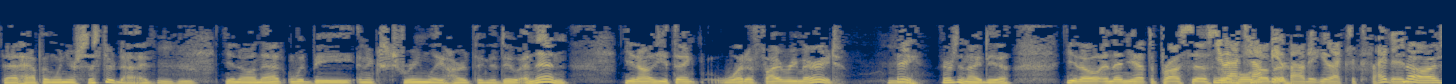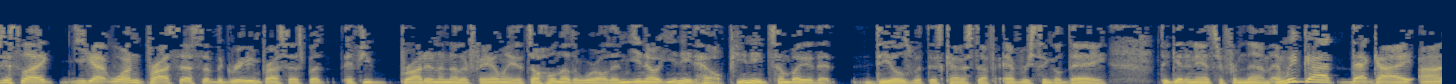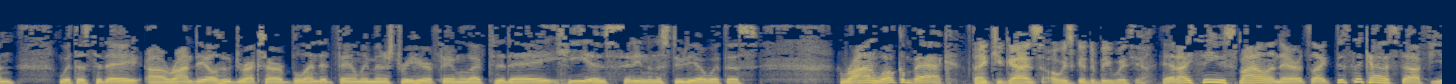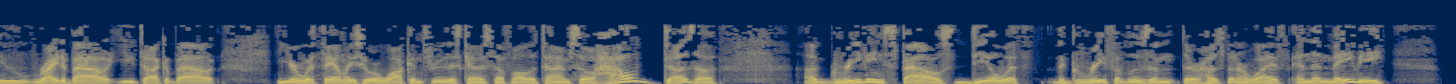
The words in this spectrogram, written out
that happened when your sister died. Mm-hmm. You know, and that would be an extremely hard thing to do. And then, you know, you think, what if I remarried? Hmm. Hey, there's an idea. You know, and then you have to process You act whole happy other about it. You act excited. no, I was just like, you got one process of the grieving process, but if you brought in another family, it's a whole nother world. And you know, you need help. You need somebody that deals with this kind of stuff every single day to get an answer from them. And we've got that guy on with us today, uh, Ron Deal, who directs our blended family ministry here at Family Life Today. He is sitting in the studio with us. Ron, welcome back. Thank you, guys. Always good to be with you. And I see you smiling there. It's like this is the kind of stuff you write about, you talk about. You're with families who are walking through this kind of stuff all the time. So how does a a grieving spouse deal with the grief of losing their husband or wife and then maybe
